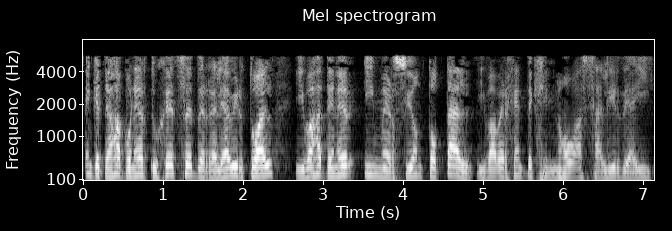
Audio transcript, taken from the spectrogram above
en que te vas a poner tu headset de realidad virtual y vas a tener inmersión total y va a haber gente que no va a salir de ahí.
